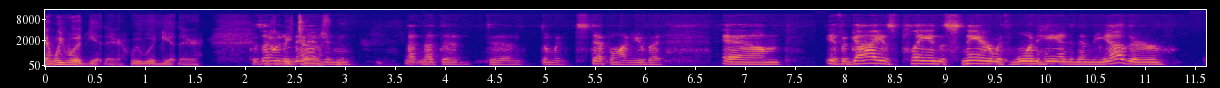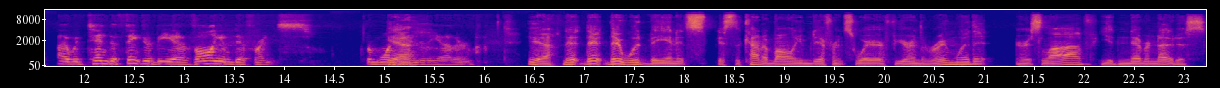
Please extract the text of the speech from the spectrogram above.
and we would get there. We would get there. Because I would be tough, imagine, not not to, to don't step on you, but um, if a guy is playing the snare with one hand and then the other, I would tend to think there'd be a volume difference from one Yeah. hand to the other. Yeah, there, there there would be, and it's it's the kind of volume difference where if you're in the room with it or it's live, you'd never notice.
